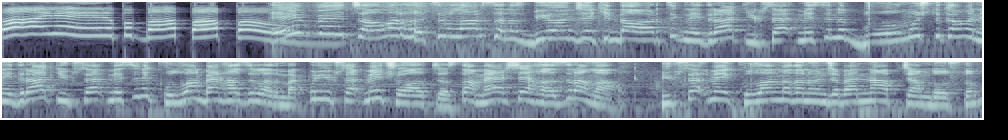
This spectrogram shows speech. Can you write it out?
aile pa pa pa pa. Evet canlar hatırlarsanız bir öncekinde artık nedirat yükseltmesini bulmuştuk ama nedirat yükseltmesini kullan ben hazırladım. Bak bu yükseltmeyi çoğaltacağız. Tamam her şey hazır ama yükseltmeyi kullanmadan önce ben ne yapacağım dostum?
